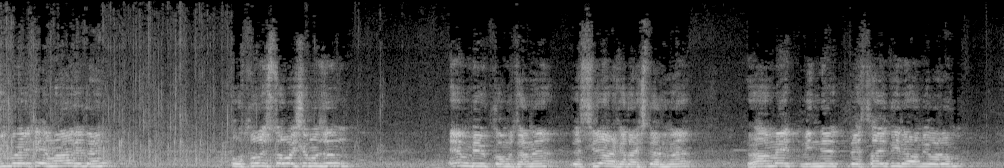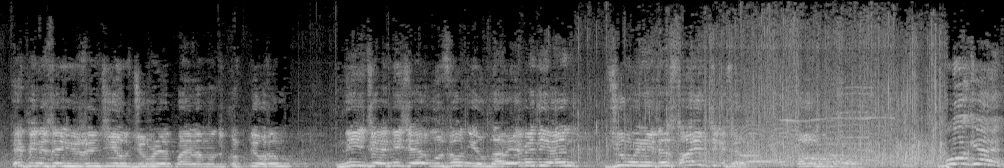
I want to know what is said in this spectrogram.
Cumhuriyeti emanet eden Kurtuluş Savaşımızın en büyük komutanı ve silah arkadaşlarını rahmet, minnet ve saygıyla anıyorum. Hepinizin 100. yıl Cumhuriyet Bayramı'nı kutluyorum. Nice nice uzun yıllar ebediyen Cumhuriyete sahip çıkacağız. Sağ olun. Bugün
